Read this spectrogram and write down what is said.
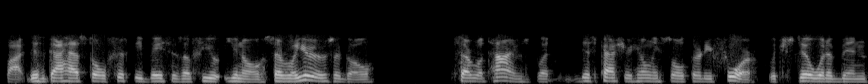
spot. This guy has stole 50 bases a few you know several years ago, several times, but this past year he only sold 34, which still would have been,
